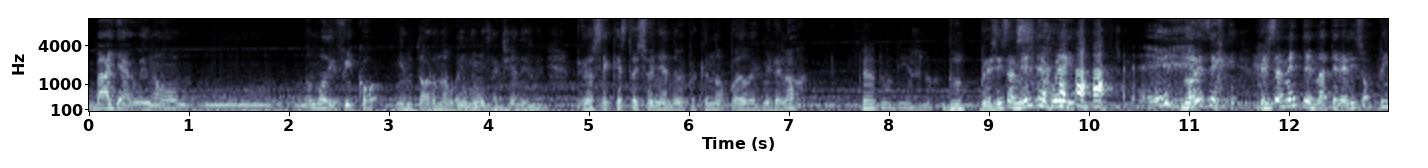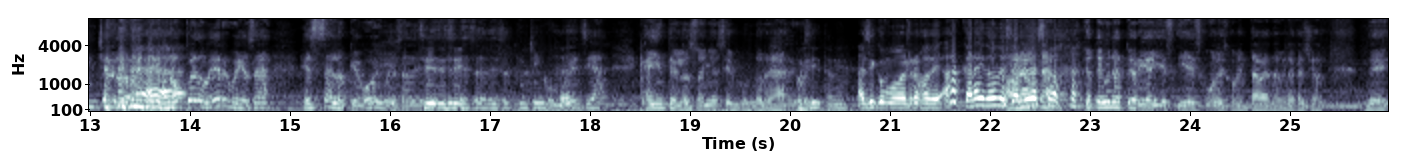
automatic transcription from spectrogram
Vaya, güey, no. No modifico mi entorno, güey, ni mis acciones, güey. Pero sé que estoy soñando, güey, porque no puedo ver mi reloj. Pero tú no tienes reloj. Pues, Precisamente, güey. No es de. Precisamente materializo un pinche reloj que no puedo ver, güey. O sea, eso es a lo que voy, güey. O sea, de, Sí, de- sí, de sí. esa, de esa pinche incongruencia que hay entre los sueños y el mundo real, Pues güey. sí, también. Así como el Rafa de, ah, caray, ¿dónde Ahora, salió esto? Yo tengo una teoría y es, y es como les comentaba en alguna ocasión de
